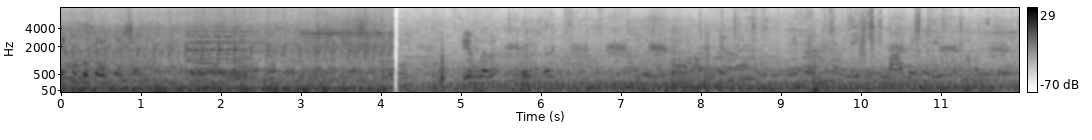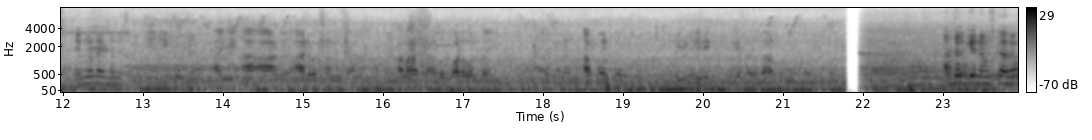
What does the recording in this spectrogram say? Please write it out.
ఏమో సీఎం గారు ఎన్ని ఉన్నాయి మన అవి ఆరు వరకు ఉంది సార్ ఆ లాస్ట్ ఆ గోడ వరకు అవి ఆ పోల్ వరకు. ఇది ఇది రాళ్ళు. అందరికీ నమస్కారం.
